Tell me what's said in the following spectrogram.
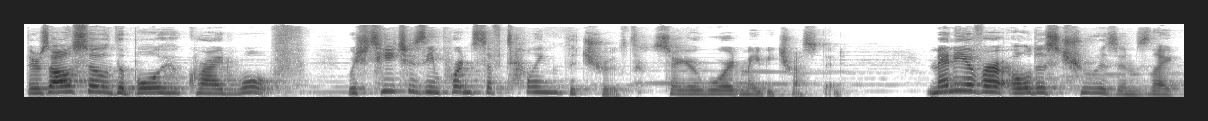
There's also The Boy Who Cried Wolf, which teaches the importance of telling the truth so your word may be trusted. Many of our oldest truisms, like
